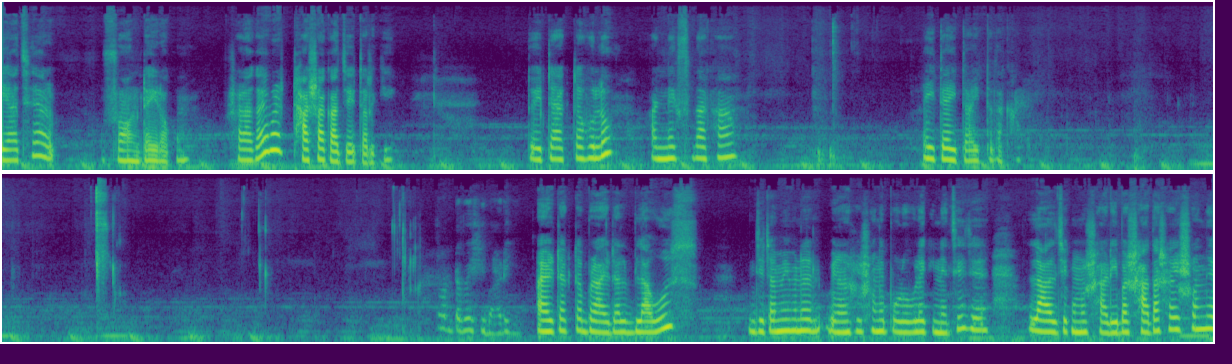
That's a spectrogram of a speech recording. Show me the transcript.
এ আছে আর ফ্রন্টটা এরকম। সারা গায়ে এবার ঠাসা কাজে এটা আর কি। তো এটা একটা হলো আর নেক্সট দেখা এইটা এইটা এইটা দেখা। আর এটা একটা ব্রাইডাল ব্লাউজ যেটা আমি মানে বেনারসির সঙ্গে পরবো বলে কিনেছি যে লাল যে কোনো শাড়ি বা সাদা শাড়ির সঙ্গে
